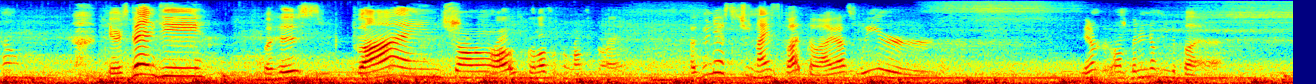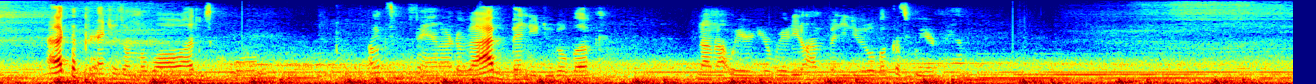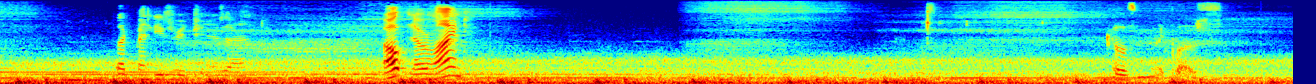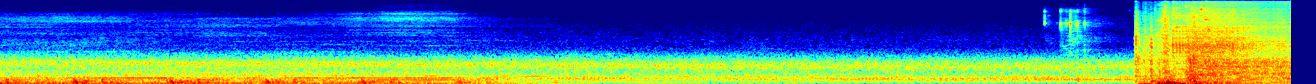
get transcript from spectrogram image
Home. Here's Bendy But his spine. Goodness, look at my spine. But Bendy has such a nice butt though. I that's weird. We don't, Bendy don't need a butt. I like the branches on the wall. That's cool. I'm some fan art of that. I have a Bendy Doodle book. No, I'm not weird. You're weird. You don't have a Bendy Doodle book. That's weird, man. Like Bendy's reaching his end. Oh, never mind. That was really close.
